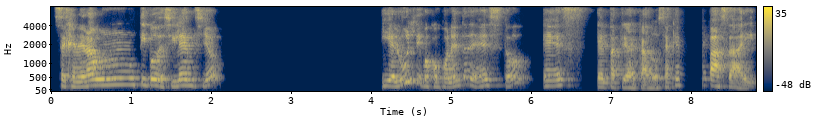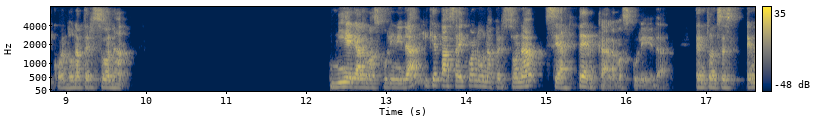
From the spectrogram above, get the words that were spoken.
se genera un tipo de silencio y el último componente de esto es el patriarcado. O sea, ¿qué pasa ahí cuando una persona niega la masculinidad y qué pasa ahí cuando una persona se acerca a la masculinidad? Entonces, en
